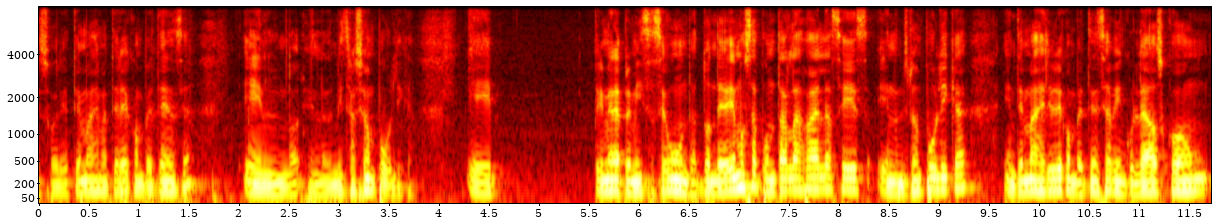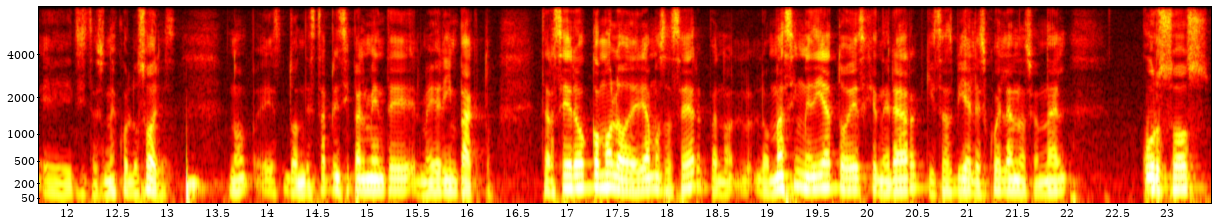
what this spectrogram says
sobre temas de materia de competencia en, en la administración pública. Primera premisa. Segunda, donde debemos apuntar las balas es en la administración pública en temas de libre competencia vinculados con eh, licitaciones colusorias, ¿no? Es donde está principalmente el mayor impacto. Tercero, ¿cómo lo deberíamos hacer? Bueno, lo, más inmediato es generar, quizás vía la Escuela Nacional, cursos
